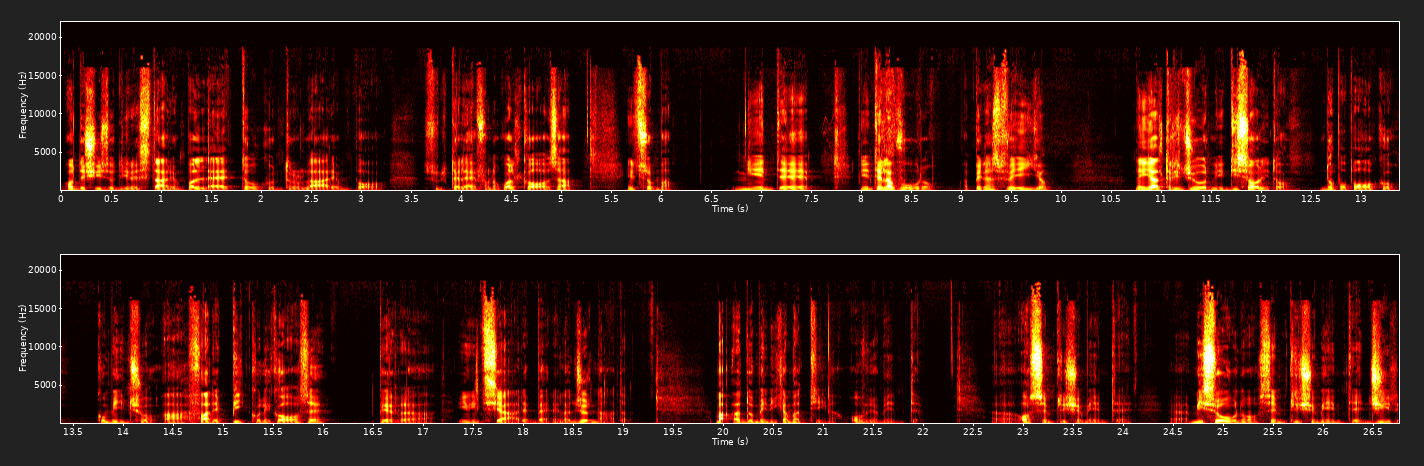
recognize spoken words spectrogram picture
ho deciso di restare un po' a letto, controllare un po' sul telefono qualcosa, insomma niente, niente lavoro appena sveglio. Negli altri giorni di solito dopo poco comincio a fare piccole cose per uh, iniziare bene la giornata, ma la domenica mattina ovviamente uh, ho semplicemente, uh, mi sono semplicemente gir-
